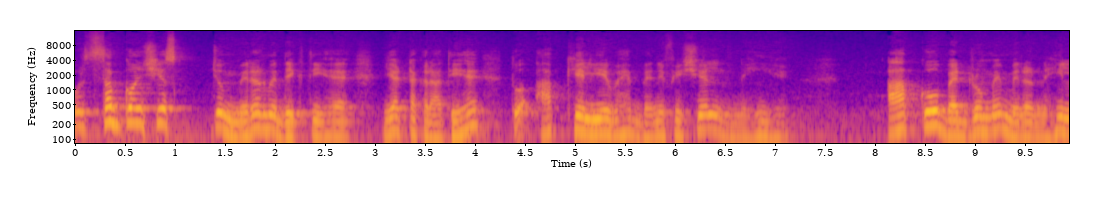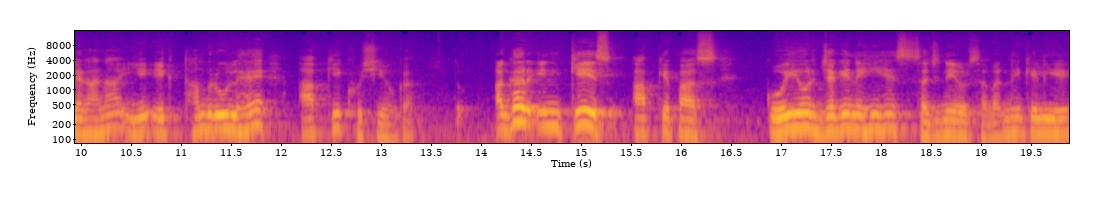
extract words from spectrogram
और सब कॉन्शियस जो मिरर में देखती है या टकराती है तो आपके लिए वह बेनिफिशियल नहीं है। आपको बेडरूम में मिरर नहीं लगाना, ये एक थंब रूल है आपकी खुशियों का। तो अगर इन केस आपके पास कोई और जगह नहीं है, सजने और संवरने के लिए,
